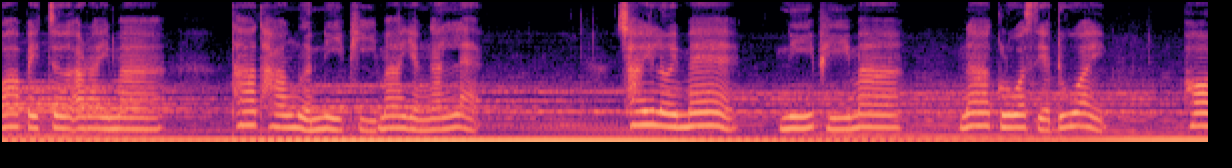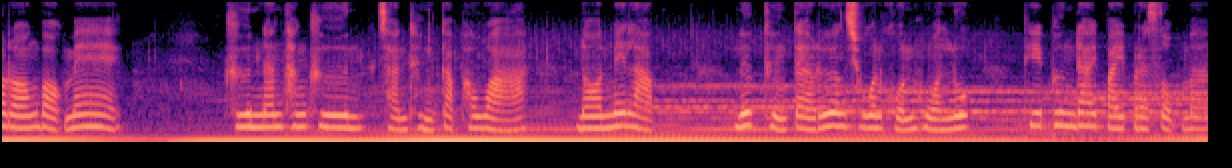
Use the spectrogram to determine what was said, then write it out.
ว่าไปเจออะไรมา ท่าทางเหมือนหนีผีมาอย่างนั้นแหละ ใช่เลยแม่ หนีผีมา น่ากลัวเสียด้วย พ่อร้องบอกแม่ คืนนั้นทั้งคืนฉันถึงกับผวา นอนไม่หลับ นึกถึงแต่เรื่องชวนขนหัวลุกที่เพิ่งได้ไปประสบมา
